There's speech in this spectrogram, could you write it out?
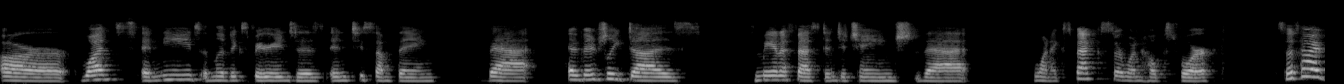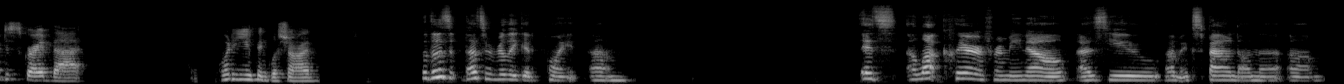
our wants and needs and lived experiences into something that eventually does manifest into change that one expects or one hopes for. So that's how I've described that. What do you think, L'Shawn? Well, that's that's a really good point. Um, it's a lot clearer for me now as you um, expound on the um,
